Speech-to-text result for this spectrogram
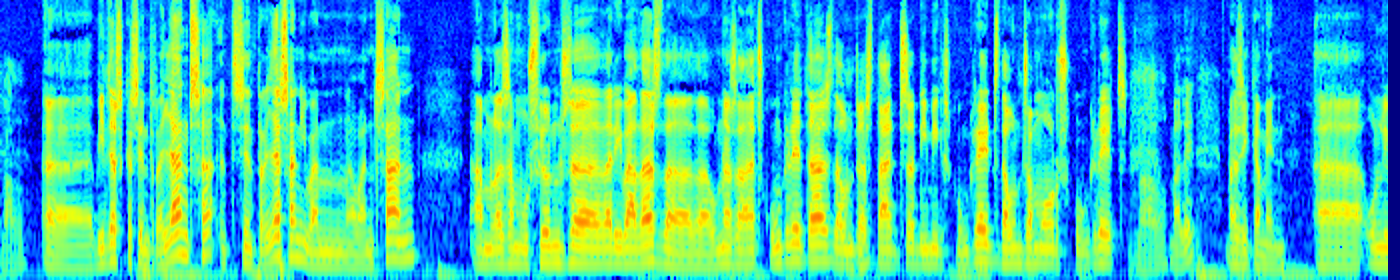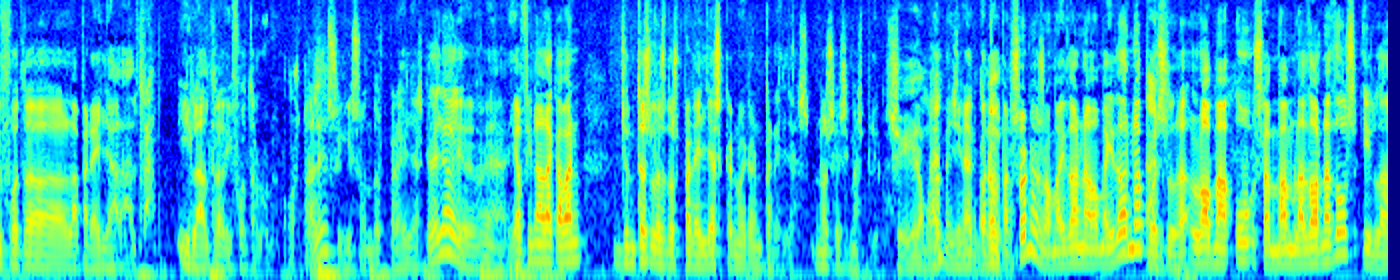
Val. Eh, vides que s'entrellacen i van avançant amb les emocions eh, derivades de- d'unes de, edats concretes, d'uns Mhm. estats anímics concrets, d'uns amors concrets, Val. vale? bàsicament. Uh, un li fot a la parella a l'altre i l'altre li fot a l'un. Vale? O sigui, són dos parelles que d'allò i, i al final acaben juntes les dues parelles que no eren parelles. No sé si m'explico. Sí, home. Eh? Imagina't Bueno. quatre persones, home i dona, home i dona, doncs la- l'home 1 se'n va amb la dona 2 i la,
